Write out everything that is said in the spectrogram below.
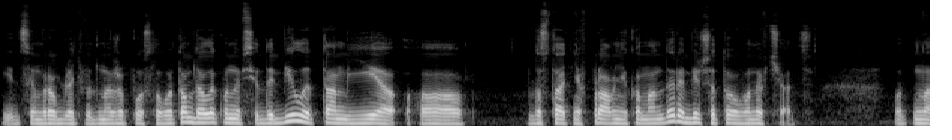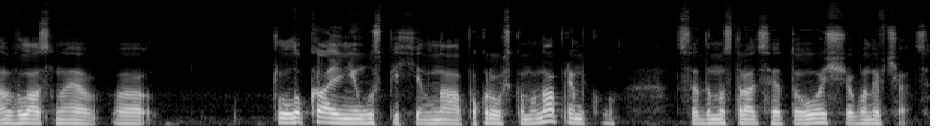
і цим роблять ведмежі послугу. Там далеко не всі дебіли, там є достатньо вправні командири, більше того, вони вчаться. От, власне, локальні успіхи на Покровському напрямку це демонстрація того, що вони вчаться.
